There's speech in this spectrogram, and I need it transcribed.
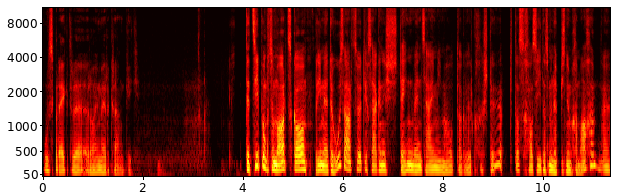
ausprägter Rheumerkrankung? Der Zeitpunkt zum Arzt zu gehen, primär der Hausarzt, würde ich sagen, ist dann, wenn es einem im Alltag wirklich stört. Das kann sein, dass man etwas nicht mehr machen kann äh,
